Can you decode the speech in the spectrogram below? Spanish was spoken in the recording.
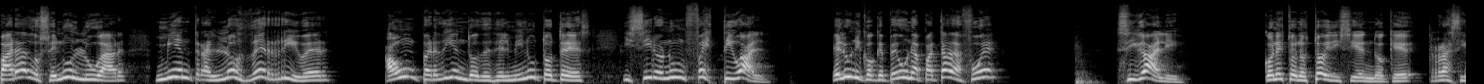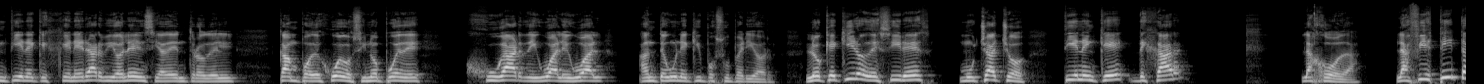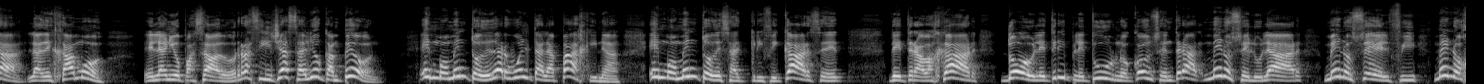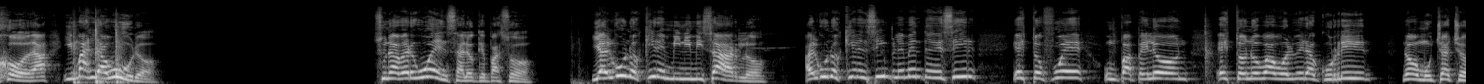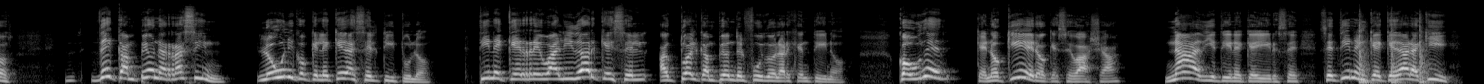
parados en un lugar mientras los de River, aún perdiendo desde el minuto 3, hicieron un festival. El único que pegó una patada fue Sigali. Con esto no estoy diciendo que Racing tiene que generar violencia dentro del campo de juego si no puede jugar de igual a igual ante un equipo superior. Lo que quiero decir es, muchachos, tienen que dejar la joda. La fiestita la dejamos el año pasado. Racing ya salió campeón. Es momento de dar vuelta a la página. Es momento de sacrificarse, de, trabajar doble, triple turno, concentrar, menos celular, menos selfie, menos joda y más laburo. Es una vergüenza lo que pasó. Y algunos quieren minimizarlo. Algunos quieren simplemente decir, esto fue un papelón, esto no va a volver a ocurrir. No, muchachos, de campeón a Racing, lo único que le queda es el título. Tiene que revalidar que es el actual campeón del fútbol argentino. Coudet, que no quiero que se vaya, Nadie tiene que irse. Se tienen que quedar aquí,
